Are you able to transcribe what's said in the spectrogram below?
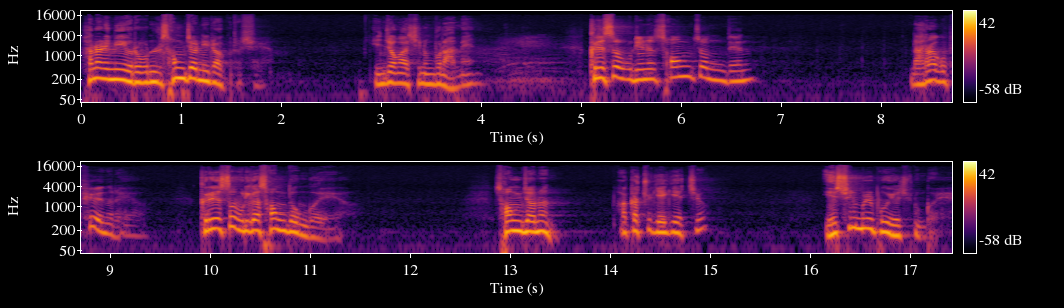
하나님이 여러분을 성전이라 그러셔요. 인정하시는 분 아멘. 그래서 우리는 성전된 나라고 표현을 해요. 그래서 우리가 성도인 거예요. 성전은 아까 쭉 얘기했죠? 예수님을 보여주는 거예요.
